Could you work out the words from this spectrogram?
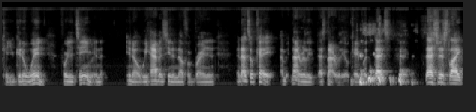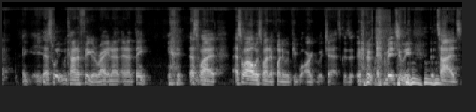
can you get a win for your team? And you know, we haven't seen enough of Brandon, and that's okay. I mean, not really. That's not really okay, but that's that's just like that's what we kind of figured, right? And I and I think that's why that's why I always find it funny when people argue with Chaz because eventually the tides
